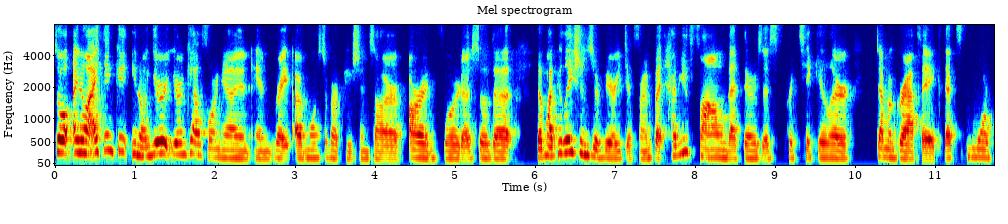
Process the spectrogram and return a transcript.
So I know I think you know you're you're in California and and right uh, most of our patients are are in Florida. So the the populations are very different but have you found that there's this particular demographic that's more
